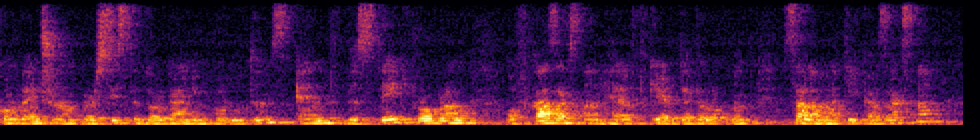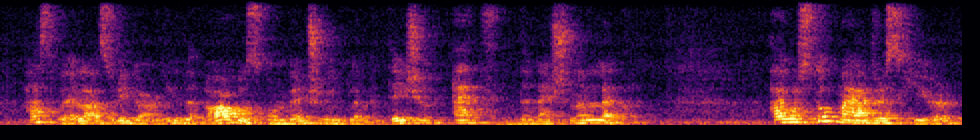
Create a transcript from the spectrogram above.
Convention on Persistent Organic Pollutants, and the state program of Kazakhstan Healthcare Development Salamati Kazakhstan, as well as regarding the Aarhus Convention implementation at the national level. I will stop my address here,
